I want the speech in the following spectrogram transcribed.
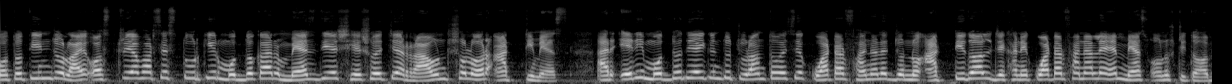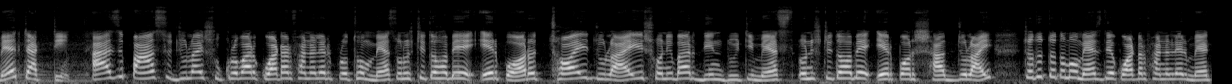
গত তিন জুলাই অস্ট্রিয়া ভার্সেস তুর্কির মধ্যকার ম্যাচ দিয়ে শেষ হয়েছে রাউন্ড ষোলোর আটটি ম্যাচ। আর এরই মধ্য দিয়েই কিন্তু চূড়ান্ত হয়েছে কোয়ার্টার ফাইনালের জন্য আটটি দল, যেখানে কোয়ার্টার ফাইনালে ম্যাচ অনুষ্ঠিত হবে চারটি। আজ পাঁচ জুলাই শুক্রবার কোয়ার্টার ফাইনালের প্রথম ম্যাচ অনুষ্ঠিত হবে। এরপর ছয় জুলাই শনিবার দিন দুইটি ম্যাচ অনুষ্ঠিত হবে। এরপর সাত জুলাই চতুর্থতম ম্যাচ দিয়ে কোয়ার্টার ফাইনালের ম্যাচ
